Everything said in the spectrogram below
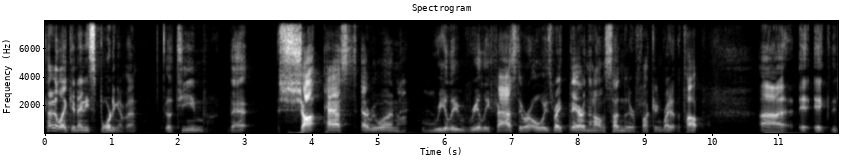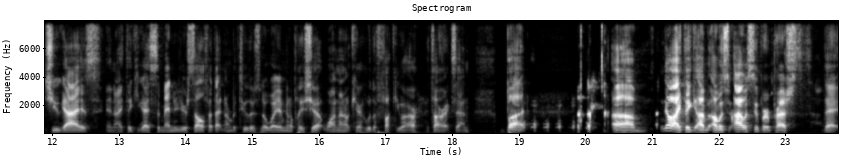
kind of like in any sporting event, a team that shot past everyone really, really fast. They were always right there, and then all of a sudden they're fucking right at the top. Uh, it, it, it's you guys, and I think you guys cemented yourself at that number two. There's no way I'm going to place you at one. I don't care who the fuck you are. It's RXN, but um, no, I think I, I was I was super impressed that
